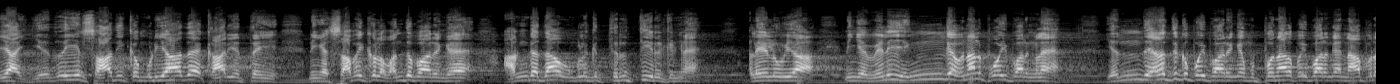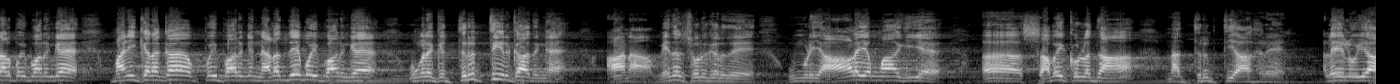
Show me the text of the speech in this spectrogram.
ஐயா எதையும் சாதிக்க முடியாத காரியத்தை நீங்கள் சபைக்குள்ளே வந்து பாருங்க. அங்கே தான் உங்களுக்கு திருப்தி இருக்குங்க. அலையலூயா. நீங்கள் வெளியே எங்கே வேணாலும் போய் பாருங்களேன். எந்த இடத்துக்கு போய் பாருங்க? முப்பது நாள் போய் பாருங்க நாற்பது நாள் போய் பாருங்க மணிக்கணக்கா போய் பாருங்க நடந்தே போய் பாருங்க. உங்களுக்கு திருப்தி இருக்காதுங்க. ஆனா வேதம் சொல்லுகிறது உம்முடைய ஆலயமாகிய சபைக்குள்ளே தான் நான் திருப்தி ஆகிறேன். அலையலூயா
